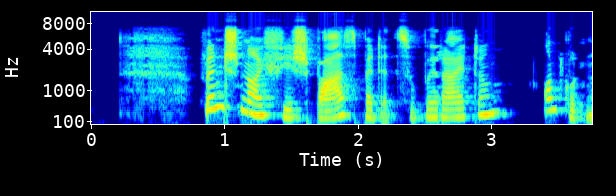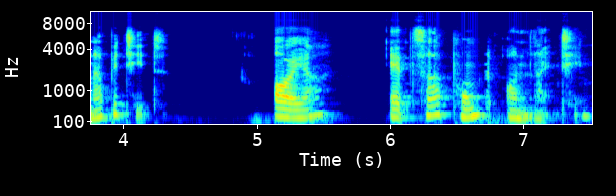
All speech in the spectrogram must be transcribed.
wünschen euch viel Spaß bei der Zubereitung und guten Appetit. Euer etza.online-Team.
